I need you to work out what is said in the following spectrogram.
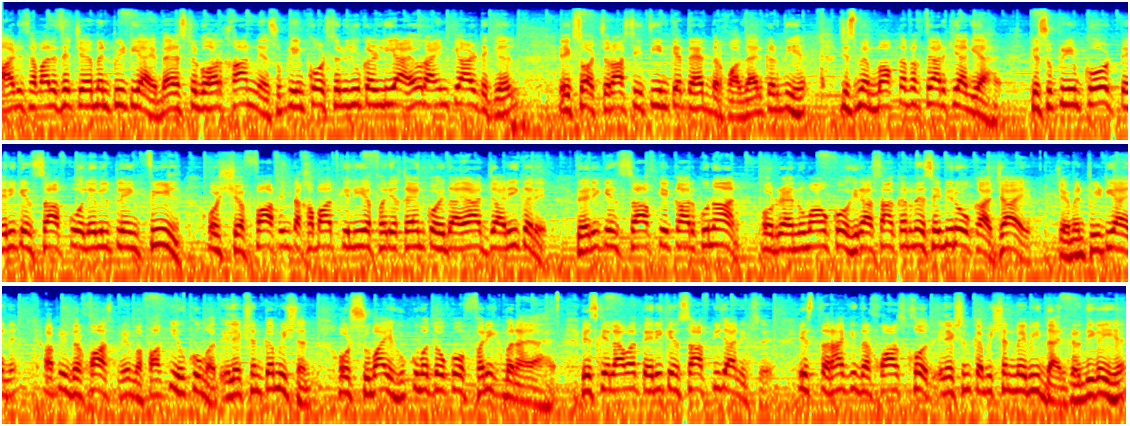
आज इस हवाले से chairman PTI barrister Gauhar Khan ने सुप्रीम कोर्ट से रजू कर लिया है और आइन के आर्टिकल एक सौ चौरासी तीन के तहत दरख्वास्त दायर कर दी है, जिसमें मौका अख्तियार किया गया है कि सुप्रीम कोर्ट तहरीक इंसाफ को लेवल प्लेइंग फ़ील्ड और शफाफ इंतबात के लिए फरीकैन को हिदायत जारी करे। तहरीक इंसाफ के कारकुनान और रहनुमाओं को हिरासा करने से भी रोका जाए, चेयरमैन पीटीआई ने अपनी दरख्वास्त में वफाकी हुकूमत, इलेक्शन कमीशन और सूबाई हुकूमतों को फरीक बनाया है। इसके अलावा तहरीक इंसाफ की जानब से इस तरह की दरख्वास्त खुद इलेक्शन कमीशन में भी दायर कर दी गई है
